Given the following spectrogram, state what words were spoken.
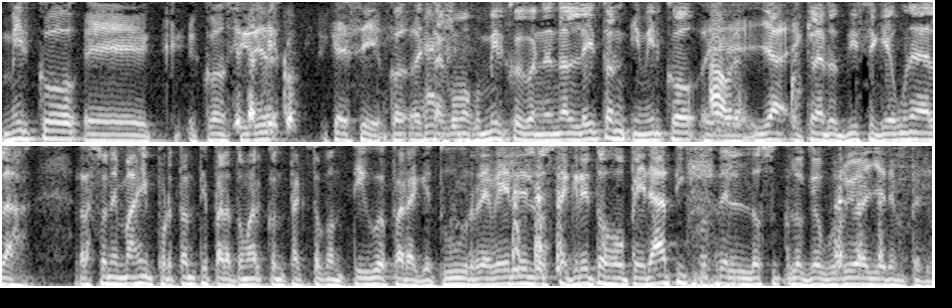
Mirko eh, considera Mirko? que sí, está como con Mirko y con Hernán Leighton y Mirko eh, Ahora. ya, eh, claro, dice que una de las razones más importantes para tomar contacto contigo es para que tú reveles los secretos operáticos de los- lo que ocurrió ayer en Perú.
